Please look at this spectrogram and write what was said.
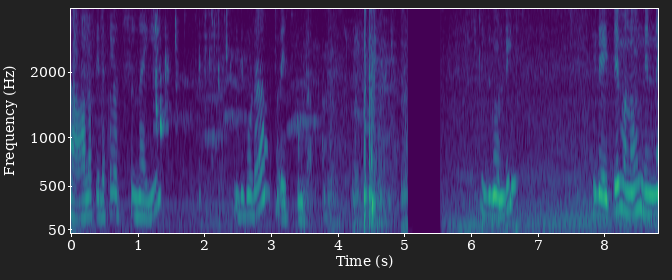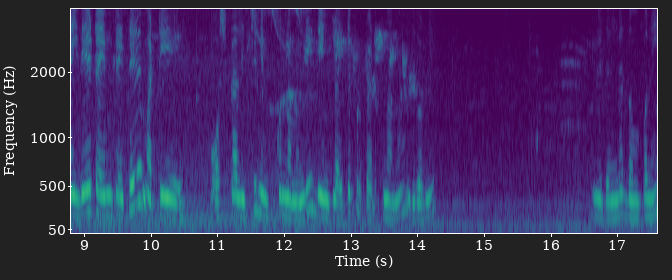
చాలా పిలకలు వస్తున్నాయి. ఇది కూడా వేసుకుంటాం. ఇదిగోండి. ఇదైతే మనం నిన్న ఇదే టైంకి అయితే మట్టి పోషకాలు ఇచ్చి నింపుకున్నామండి. దీంట్లో అయితే ఇప్పుడు పెడుతున్నాను. ఇదిగోండి. ఈ విధంగా దుంపని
